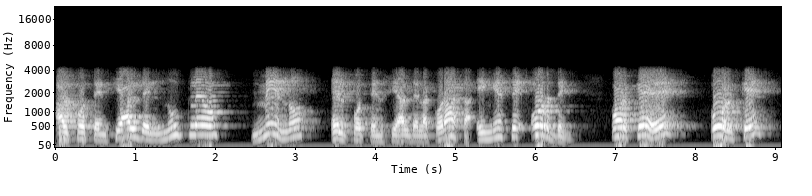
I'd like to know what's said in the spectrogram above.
al potencial del núcleo menos el potencial de la coraza, en ese orden. ¿Por qué? Porque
